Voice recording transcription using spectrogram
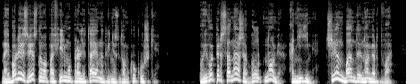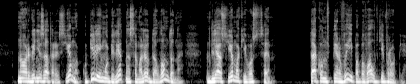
наиболее известного по фильму «Пролетая над гнездом кукушки». У его персонажа был номер, а не имя, член банды номер два. Но организаторы съемок купили ему билет на самолет до Лондона для съемок его сцен. Так он впервые побывал в Европе.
